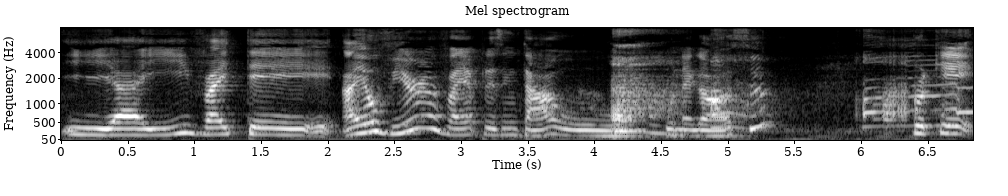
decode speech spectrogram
E aí vai ter. A Elvira vai apresentar o, o negócio. Porque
